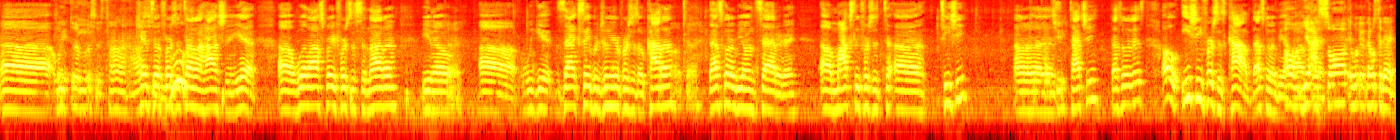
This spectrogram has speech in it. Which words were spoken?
Uh, we Kenta versus Tanahashi. Kenta versus Woo. Tanahashi. Yeah. Uh, Will Ospreay versus Sanada. You know. Okay. Uh, we get Zack Sabre Jr. versus Okada. Okay. That's going to be on Saturday. Uh, Moxley versus T- uh, Tishi. I don't know that is. Taichi. Taichi. That's what it is. Oh, Ishii versus Cobb. That's going to be. a Oh yeah, I saw it, it. That was today.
